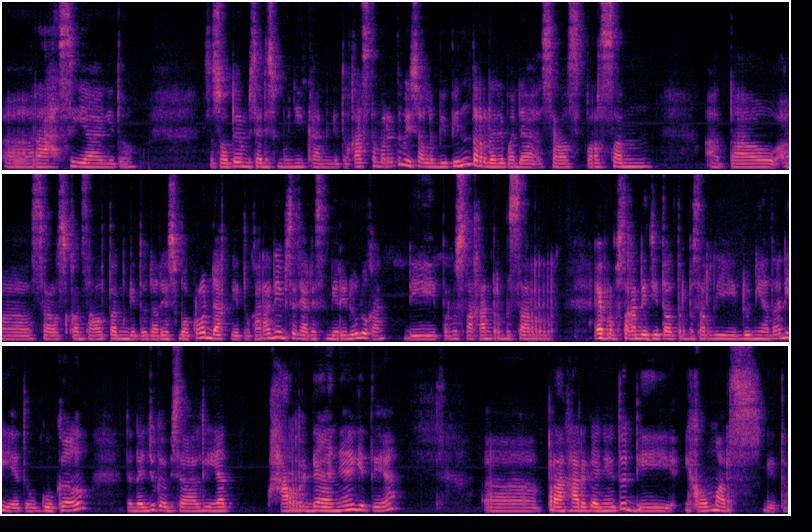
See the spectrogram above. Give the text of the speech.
uh, rahasia gitu. Sesuatu yang bisa disembunyikan gitu. Customer itu bisa lebih pinter daripada salesperson atau uh, sales consultant gitu dari sebuah produk gitu. Karena dia bisa cari sendiri dulu kan di perpustakaan terbesar eh perpustakaan digital terbesar di dunia tadi yaitu Google. Dan dia juga bisa lihat harganya gitu ya. Uh, perang harganya itu di e-commerce gitu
